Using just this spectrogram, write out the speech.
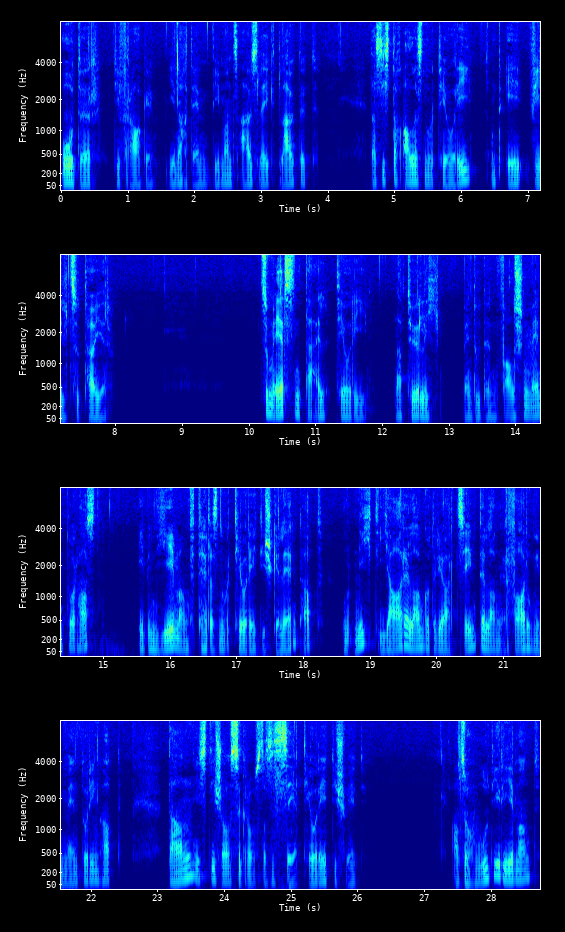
oder die Frage, je nachdem, wie man es auslegt, lautet, das ist doch alles nur Theorie und eh viel zu teuer. Zum ersten Teil Theorie. Natürlich, wenn du den falschen Mentor hast, eben jemand, der das nur theoretisch gelernt hat und nicht jahrelang oder jahrzehntelang Erfahrung im Mentoring hat, dann ist die Chance groß, dass es sehr theoretisch wird. Also hol dir jemand,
